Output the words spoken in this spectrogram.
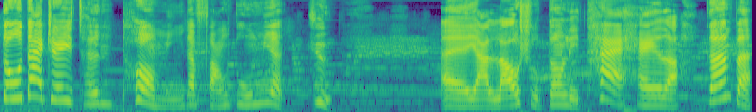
都戴着一层透明的防毒面具。哎呀，老鼠洞里太黑了，根本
